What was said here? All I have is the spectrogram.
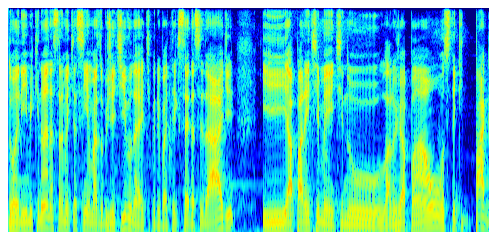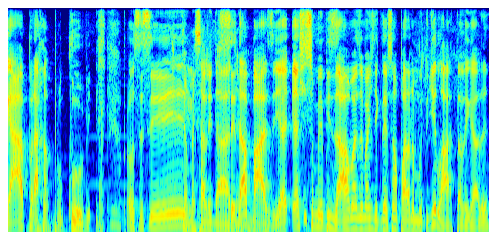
do anime, que não é necessariamente assim, é mais objetivo, né? Tipo, ele vai ter que sair da cidade. E aparentemente no, lá no Japão você tem que pagar pra, pro clube pra você ser. Tem uma mensalidade, Ser né? da base. Eu, eu acho isso meio bizarro, mas eu imaginei que deve ser uma parada muito de lá, tá ligado?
